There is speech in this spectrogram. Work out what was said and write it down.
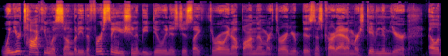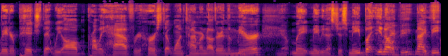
When you're talking with somebody, the first thing you shouldn't be doing is just like throwing up on them or throwing your business card at them or giving them your elevator pitch that we all probably have rehearsed at one time or another in the mirror. Yep. May, maybe that's just me, but you know, might be. might be.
